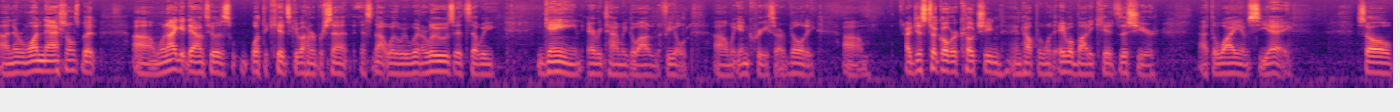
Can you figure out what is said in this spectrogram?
Uh, never won nationals, but um, when I get down to it, it's what the kids give 100%. It's not whether we win or lose, it's that we gain every time we go out in the field. Um, we increase our ability. Um, I just took over coaching and helping with able bodied kids this year at the YMCA. So,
